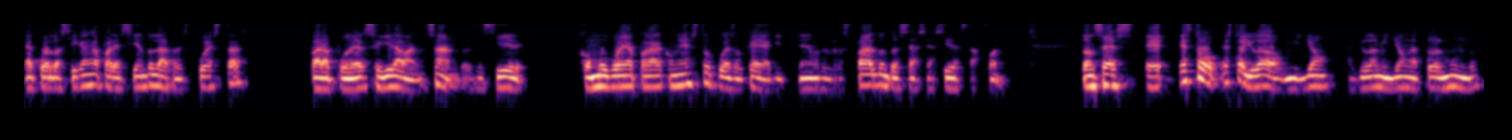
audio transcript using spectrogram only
de acuerdo sigan apareciendo las respuestas para poder seguir avanzando. Es decir, ¿cómo voy a pagar con esto? Pues, ok, aquí tenemos el respaldo, entonces se hace así de esta forma. Entonces, eh, esto, esto ha ayudado un millón, ayuda a millón a todo el mundo.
